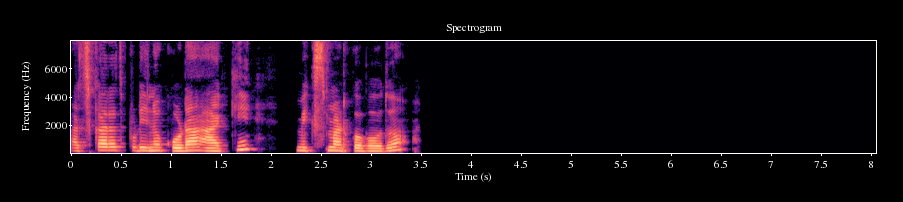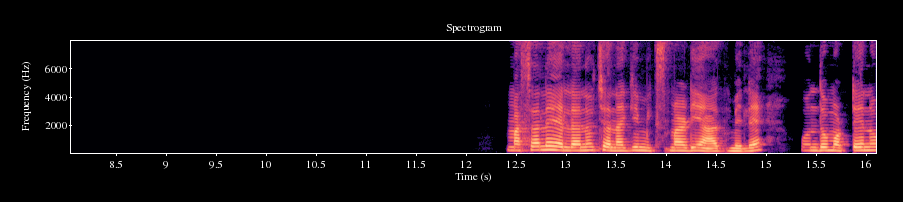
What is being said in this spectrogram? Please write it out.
ಅಚ್ಕಾರದ ಪುಡಿನೂ ಕೂಡ ಹಾಕಿ ಮಿಕ್ಸ್ ಮಾಡ್ಕೋಬೋದು. ಮಸಾಲೆ ಎಲ್ಲನೂ ಚೆನ್ನಾಗಿ ಮಿಕ್ಸ್ ಮಾಡಿ ಆದಮೇಲೆ ಒಂದು ಮೊಟ್ಟೆನೂ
